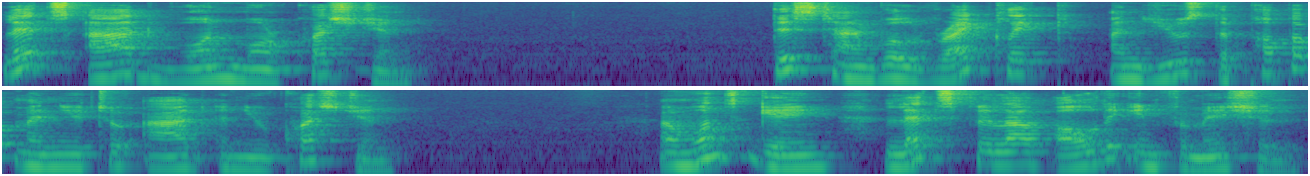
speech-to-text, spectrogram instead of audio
Let's add one more question. This time we'll right click and use the pop-up menu to add a new question. And once again, let's fill out all the information.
